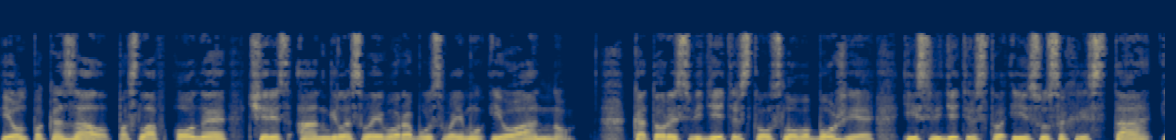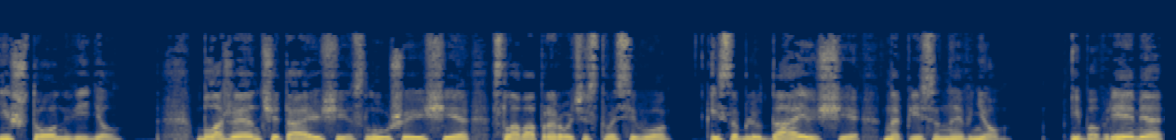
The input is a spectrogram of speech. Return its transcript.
И он показал, послав оное через ангела своего рабу своему Иоанну, который свидетельствовал Слово Божье и свидетельство Иисуса Христа и что он видел. Блажен читающие, слушающие слова пророчества сего, и соблюдающие написанное в нем, ибо время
